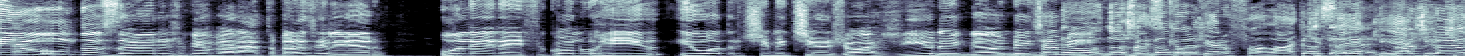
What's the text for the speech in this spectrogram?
Em um dos anos do Campeonato Brasileiro, O Neném ficou no Rio e o outro time tinha Jorginho, Negão e Benjamin. Não, nós Mas que eu quero falar, que isso Cantarelli, aí que é que ganhamos.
